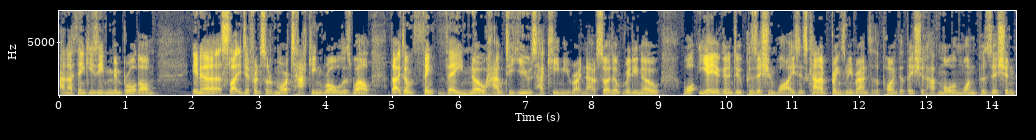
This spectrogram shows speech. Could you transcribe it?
and I think he's even been brought on in a slightly different, sort of more attacking role as well. That I don't think they know how to use Hakimi right now. So I don't really know what EA are going to do position wise. It kind of brings me round to the point that they should have more than one position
